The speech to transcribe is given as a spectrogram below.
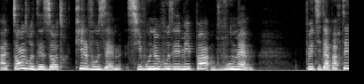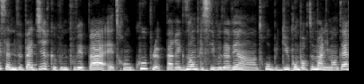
attendre des autres qu'ils vous aiment si vous ne vous aimez pas vous-même. Petit aparté, ça ne veut pas dire que vous ne pouvez pas être en couple, par exemple si vous avez un trouble du comportement alimentaire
